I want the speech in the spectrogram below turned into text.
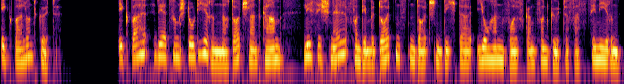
Iqbal und Goethe. Iqbal, der zum Studieren nach Deutschland kam, ließ sich schnell von dem bedeutendsten deutschen Dichter Johann Wolfgang von Goethe faszinieren,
